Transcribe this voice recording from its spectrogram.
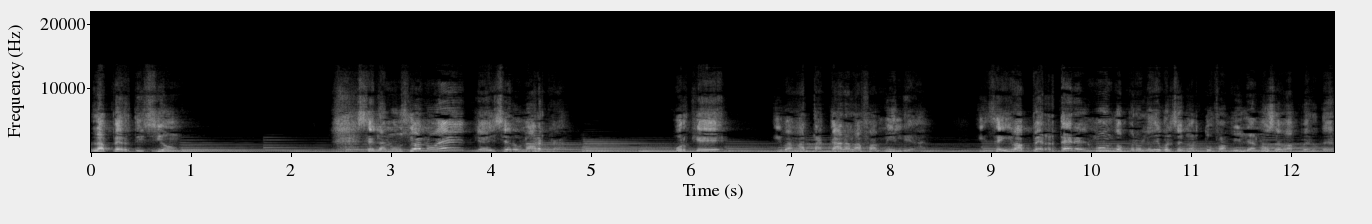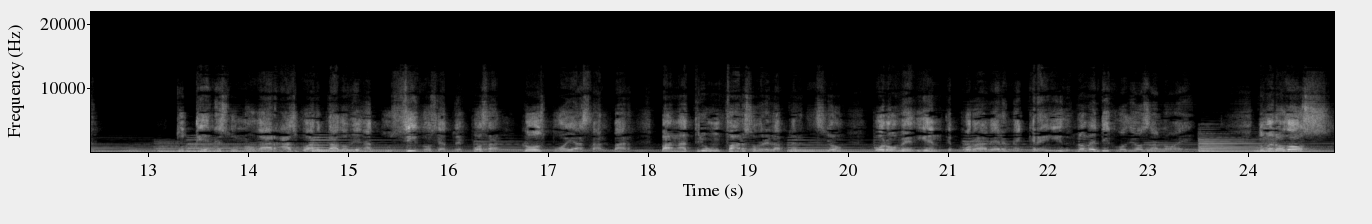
la perdición. Se le anunció a Noé que hiciera un arca, porque iban a atacar a la familia y se iba a perder el mundo, pero le dijo el Señor, tu familia no se va a perder. Tú tienes un hogar, has guardado bien a tus hijos y a tu esposa, los voy a salvar. Van a triunfar sobre la perdición por obediente, por haberme creído. Lo bendijo Dios a Noé. Número dos,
